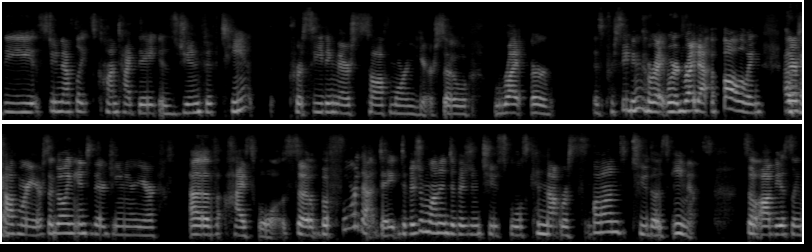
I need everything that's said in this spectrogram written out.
the student athletes contact date is june 15th preceding their sophomore year. So right or is preceding the right word right at following their okay. sophomore year. So going into their junior year of high school. So before that date, Division 1 and Division 2 schools cannot respond to those emails. So obviously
